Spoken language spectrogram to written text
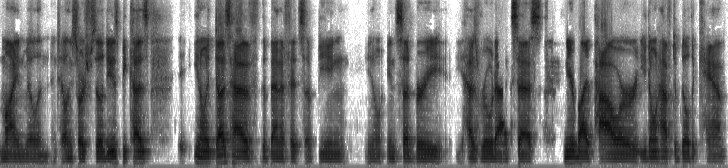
mine mill and, and tailing storage facility is because you know it does have the benefits of being you know, in Sudbury, has road access, nearby power. You don't have to build a camp.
